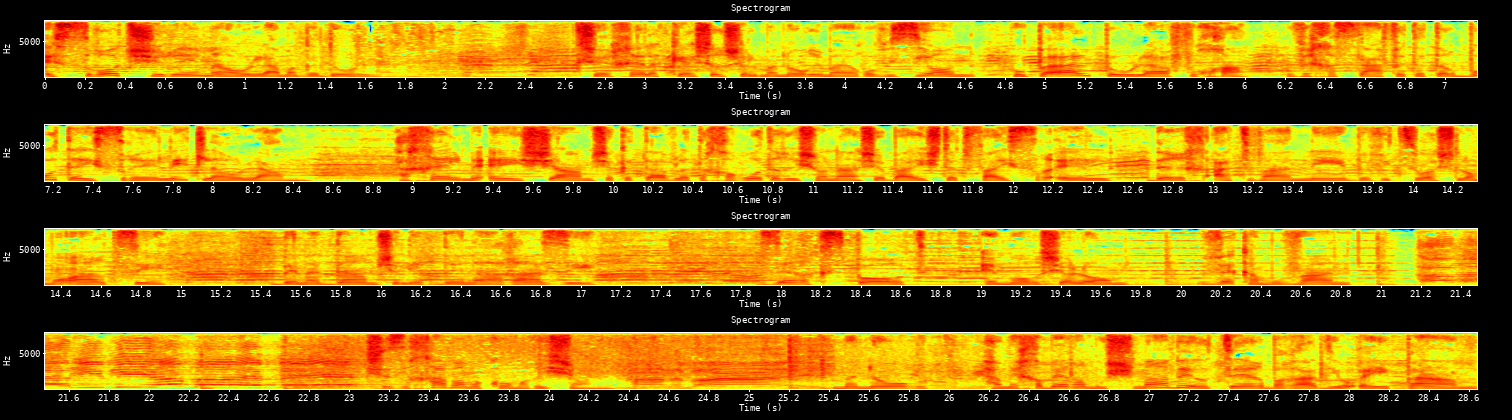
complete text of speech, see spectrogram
עשרות שירים מהעולם הגדול. כשהחל הקשר של מנור עם האירוויזיון, הוא פעל פעולה הפוכה, וחשף את התרבות הישראלית לעולם. החל מאי שם שכתב לתחרות הראשונה שבה השתתפה ישראל, דרך את ואני בביצוע שלמה ארצי, בן אדם של ירדנה ארזי, זרק ספורט, אמור שלום, וכמובן, שזכה במקום הראשון. מנור, המחבר המושמע ביותר ברדיו אי פעם,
